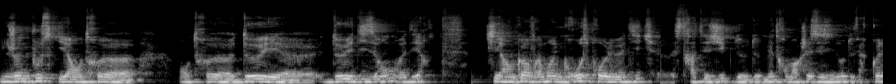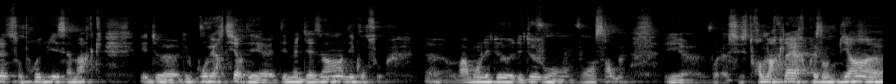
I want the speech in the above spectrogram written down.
une jeune pousse qui a entre entre 2 et 2 et 10 ans, on va dire, qui a encore vraiment une grosse problématique stratégique de, de mettre en marché ses innos, de faire connaître son produit et sa marque et de, de convertir des, des, magasins, des consos. Euh, vraiment, les deux, les deux vont, vont ensemble. Et euh, voilà, ces trois marques-là, elles représentent bien euh,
